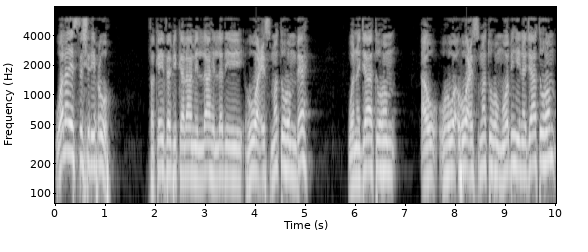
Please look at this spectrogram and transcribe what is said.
ولا يستشرحوه. فكيف بكلام الله الذي هو عصمتهم به ونجاتهم أو هو, هو عصمتهم وبه نجاتهم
